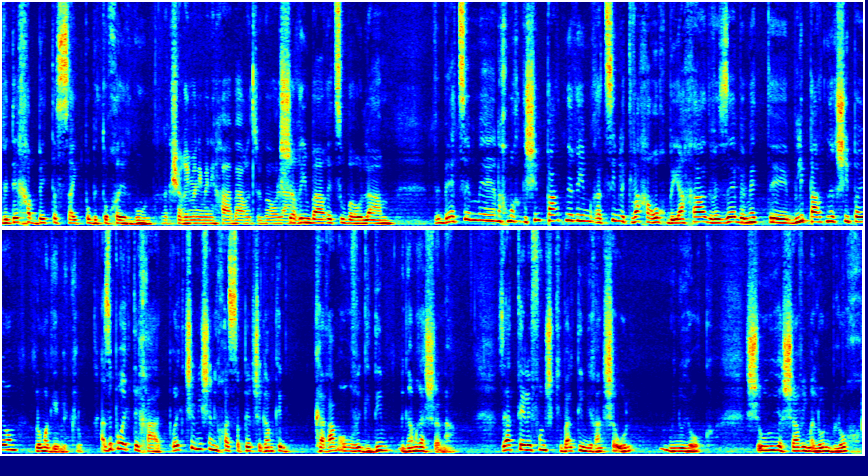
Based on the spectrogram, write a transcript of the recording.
ודרך ה beta site פה בתוך הארגון, וקשרים, אני מניחה, בארץ ובעולם. קשרים בארץ ובעולם. ובעצם אה, אנחנו מרגישים partnerים, רצים לטווח ארוך ביחד, וזה באמת, אה, בלי partnership היום, לא מגיעים לכלום. אז זה פרויקט אחד. פרויקט שני שאני יכולה לספר, שגם כן קרם עור וגידים לגמרי השנה, זה הטלפון שקיבלתי מרן שאול, מניו יורק, שהוא ישב עם אלון בלוך,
